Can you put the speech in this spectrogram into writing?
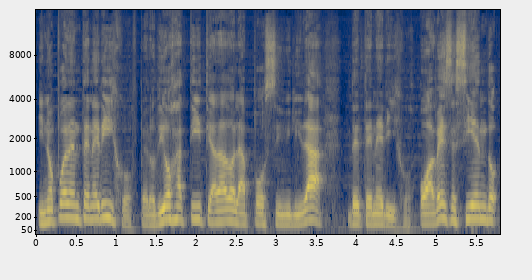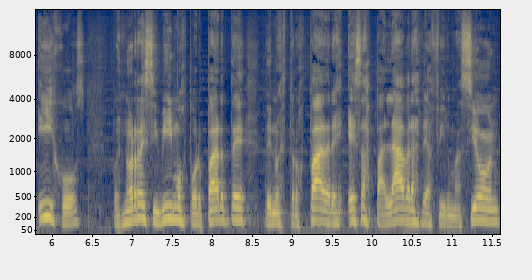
y no pueden tener hijos, pero Dios a ti te ha dado la posibilidad de tener hijos. O a veces siendo hijos, pues no recibimos por parte de nuestros padres esas palabras de afirmación,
